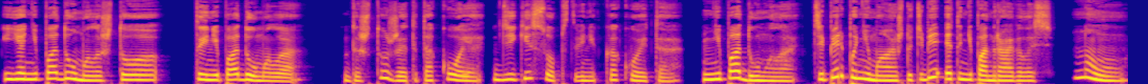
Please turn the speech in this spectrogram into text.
Я не подумала, что... Ты не подумала. Да что же это такое? Дикий собственник какой-то. Не подумала. Теперь понимаю, что тебе это не понравилось. Ну,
